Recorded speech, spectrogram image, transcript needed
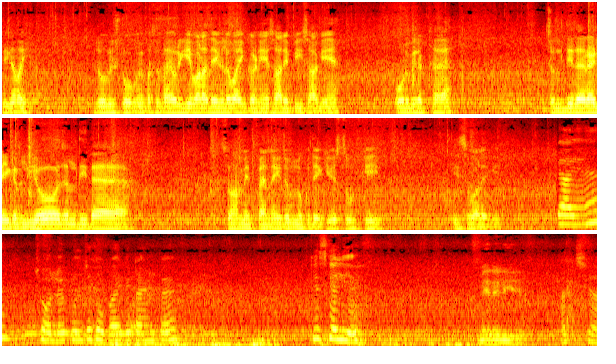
ठीक है भाई? जो भी स्टॉक में पसंद आए और ये वाला देख लो भाई घने सारे पीस आ गए हैं। और भी रखा है। जल्दी तय रेडी कर लियो जल्दी तय स्वामित पहनने की जब लुक देखियो इस सूट की? इस वाले की। क्या आए हैं छोले कुलचे दोपहर के टाइम पे। किसके लिए? मेरे लिए। अच्छा।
